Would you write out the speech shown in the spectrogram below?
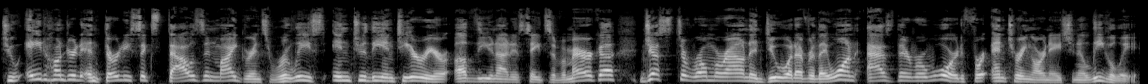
to 836,000 migrants released into the interior of the United States of America just to roam around and do whatever they want as their reward for entering our nation illegally.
